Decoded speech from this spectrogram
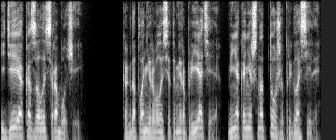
идея оказалась рабочей. Когда планировалось это мероприятие, меня, конечно, тоже пригласили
